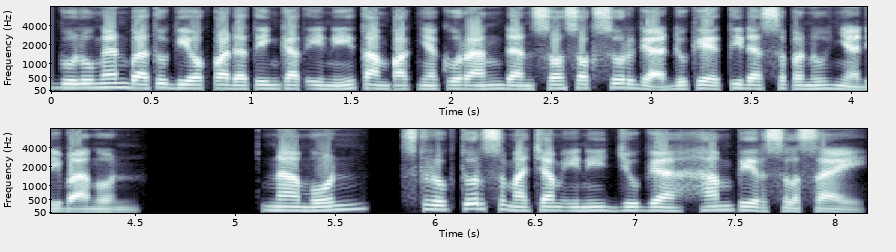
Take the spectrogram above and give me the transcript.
Gulungan batu giok pada tingkat ini tampaknya kurang dan sosok surga duke tidak sepenuhnya dibangun. Namun, struktur semacam ini juga hampir selesai.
